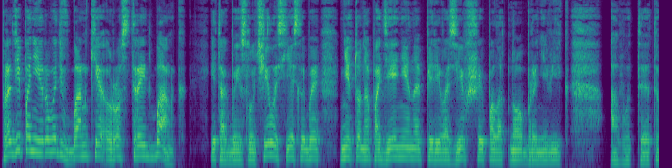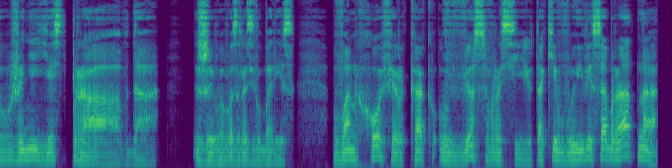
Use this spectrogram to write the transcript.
продепонировать в банке Рострейдбанк, и так бы и случилось, если бы не то нападение на перевозивший полотно броневик. А вот это уже не есть правда, — живо возразил Борис. Ванхофер как ввез в Россию, так и вывез обратно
